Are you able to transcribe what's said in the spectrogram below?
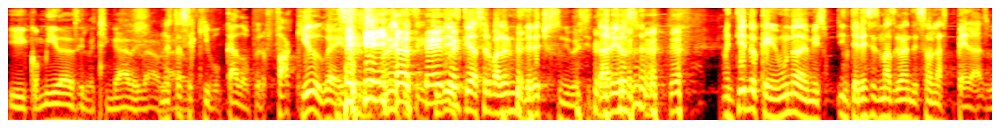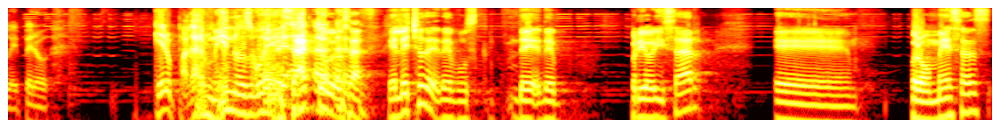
Y comidas y la chingada y bla, bla. No estás equivocado, pero fuck you, güey. Sí, que, sé, que tienes que hacer valer mis derechos universitarios. Entiendo que uno de mis intereses más grandes son las pedas, güey, pero quiero pagar menos, güey. Exacto, güey. O sea, el hecho de, de, de, de priorizar eh, promesas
